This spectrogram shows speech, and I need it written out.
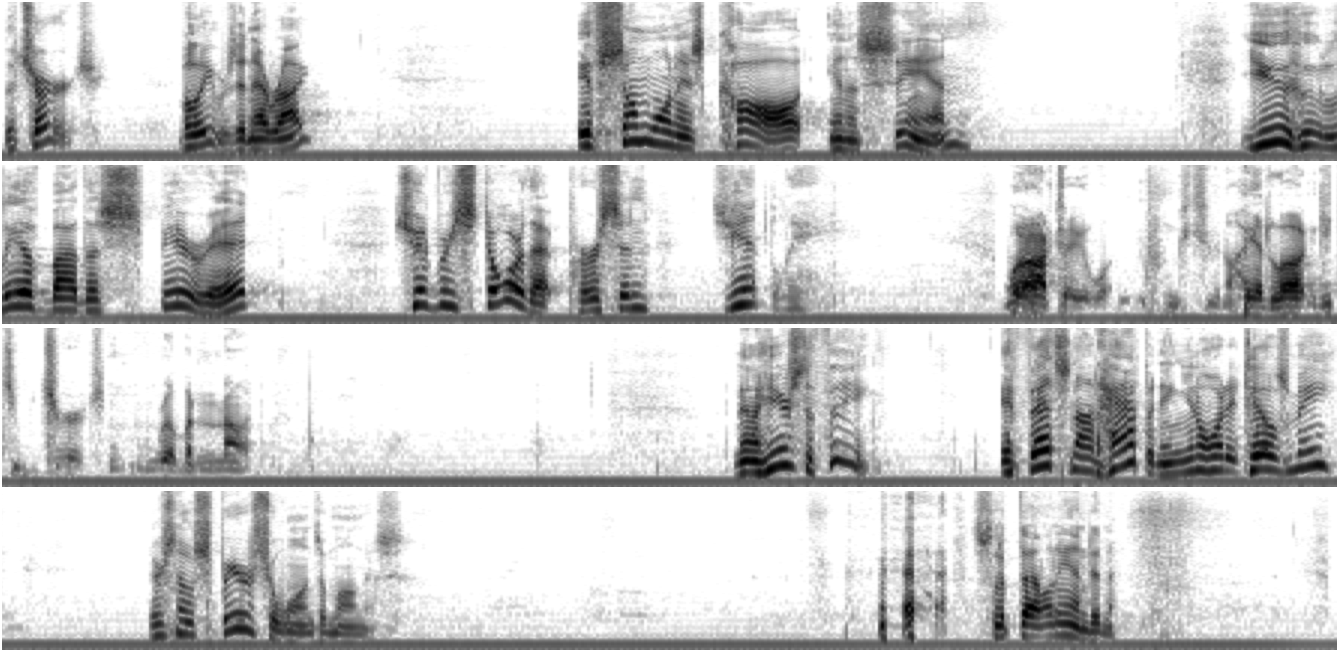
The church, believers. Isn't that right? If someone is caught in a sin, you who live by the Spirit should restore that person gently. Well, I'll tell you what, get you in a headlock and get you to church and rub a knot. Now, here's the thing if that's not happening, you know what it tells me? There's no spiritual ones among us. Slipped that one in, didn't I?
